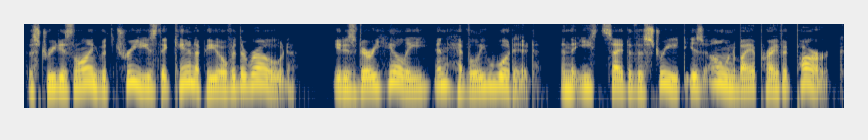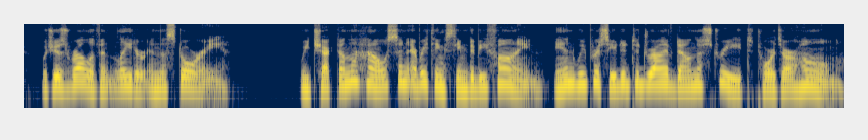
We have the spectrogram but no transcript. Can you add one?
The street is lined with trees that canopy over the road. It is very hilly and heavily wooded, and the east side of the street is owned by a private park, which is relevant later in the story. We checked on the house and everything seemed to be fine, and we proceeded to drive down the street towards our home.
